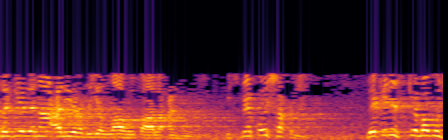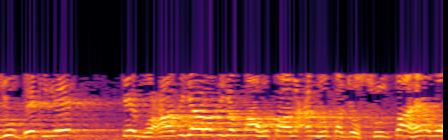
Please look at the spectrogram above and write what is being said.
سیدنا علی رضی اللہ تعالی عنہ ہیں۔ اس میں کوئی شک نہیں۔ لیکن اس کے باوجود دیکھیے کہ معاویہ رضی اللہ تعالی عنہ کا جو سلطہ ہے وہ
